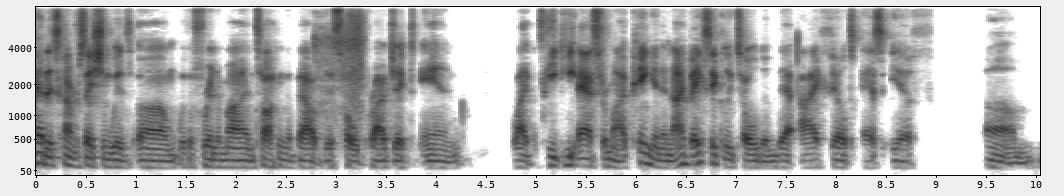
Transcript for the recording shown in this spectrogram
I had this conversation with um with a friend of mine talking about this whole project and like he, he asked for my opinion and i basically told him that i felt as if um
